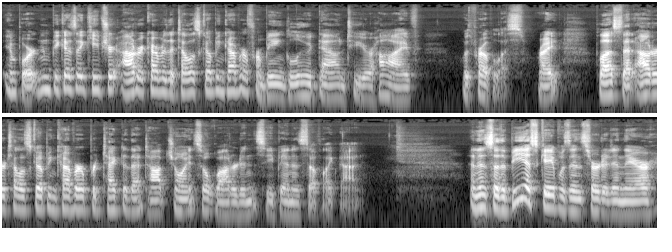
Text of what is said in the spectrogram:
important because it keeps your outer cover, the telescoping cover, from being glued down to your hive with propolis, right? Plus, that outer telescoping cover protected that top joint so water didn't seep in and stuff like that. And then so the bee escape was inserted in there,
